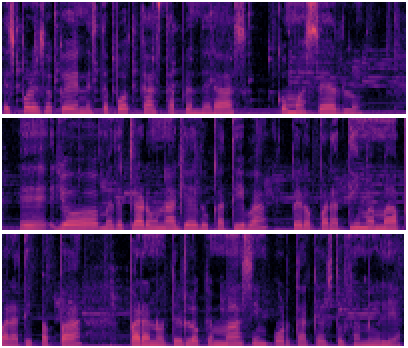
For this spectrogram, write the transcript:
Es por eso que en este podcast aprenderás cómo hacerlo. Eh, yo me declaro una guía educativa pero para ti mamá, para ti papá, para nutrir lo que más importa que es tu familia.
